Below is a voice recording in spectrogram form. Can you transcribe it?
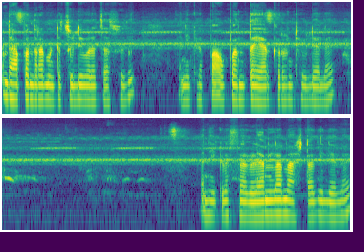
दहा पंधरा मिनटं चुलीवरच असू दे. आणि इकडे पाव पण तयार करून ठेवलेला आहे. आणि इकडे सगळ्यांना नाश्ता दिलेला आहे.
